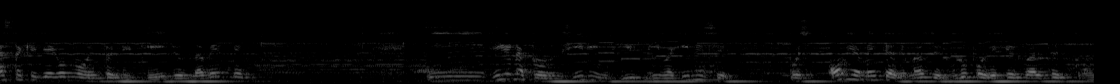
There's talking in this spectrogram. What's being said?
hasta que llega un momento en el que ellos la venden. Y llegan a producir, imagínense, pues obviamente además del grupo de Walter con,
